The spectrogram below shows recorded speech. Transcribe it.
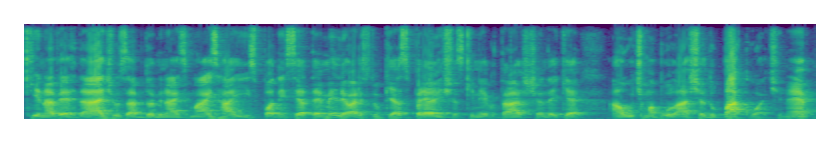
Que na verdade os abdominais mais raiz podem ser até melhores do que as pranchas, que nego tá achando aí que é a última bolacha do pacote, né?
